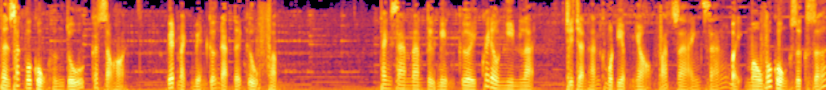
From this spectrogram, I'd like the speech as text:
thần sắc vô cùng hứng thú, cất giọng hỏi. Huyết mạch miễn cưỡng đạt tới cửu phẩm. Thanh Sam nam tử mỉm cười, quay đầu nhìn lại. Trên trán hắn có một điểm nhỏ phát ra ánh sáng bảy màu vô cùng rực rỡ,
